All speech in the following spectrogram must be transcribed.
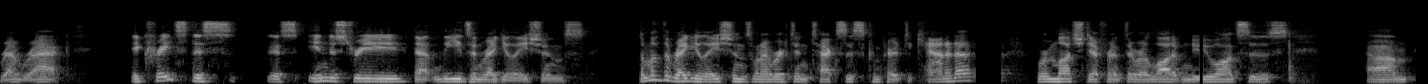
REMRAC. It creates this this industry that leads in regulations. Some of the regulations when I worked in Texas compared to Canada were much different. There were a lot of nuances. Um,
